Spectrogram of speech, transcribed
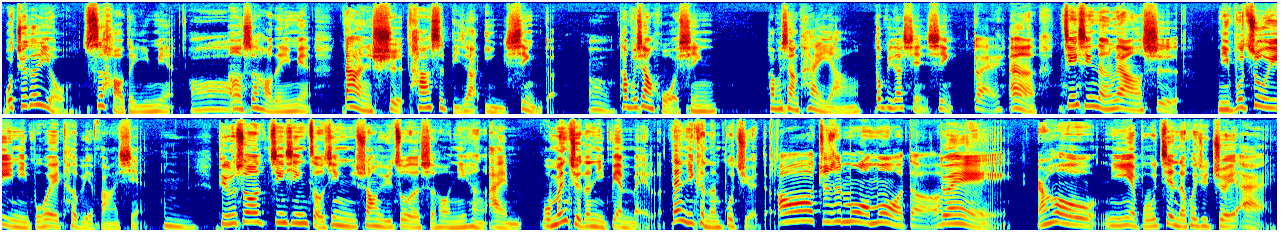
我觉得有是好的一面哦，嗯，是好的一面，但是它是比较隐性的，嗯，它不像火星，它不像太阳，都比较显性。对，嗯，金星能量是你不注意，你不会特别发现。嗯，比如说金星走进双鱼座的时候，你很爱，我们觉得你变美了，但你可能不觉得哦，就是默默的，对，然后你也不见得会去追爱。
